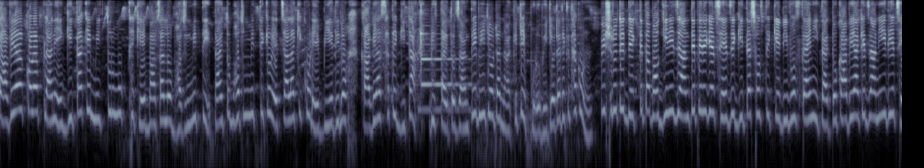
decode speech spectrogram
কাভিয়া করার প্ল্যানে গীতাকে মৃত্যুর মুখ থেকে বাঁচালো ভজন মিত্তি। তাই তো ভজন মিত্তি করে চালাকি করে বিয়ে দিল কাভিয়ার সাথে গীতা। বিস্তারিত জানতে ভিডিওটা না কেটে পুরো ভিডিওটা দেখতে থাকুন। শুরুতে দেখতে পাবো, গিনি জানতে পেরে গেছে যে গীতা স্বস্তিককে ডিভোর্স দেয়নি। তাই তো কাভিয়াকে জানিয়ে দিয়েছে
